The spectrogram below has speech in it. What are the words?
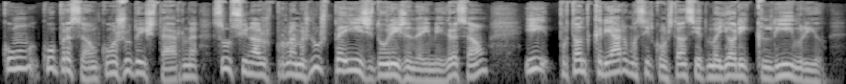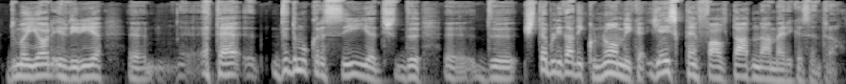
com cooperação, com ajuda externa, solucionar os problemas nos países de origem da imigração e, portanto, criar uma circunstância de maior equilíbrio, de maior, eu diria, eh, até de democracia, de, de, eh, de estabilidade económica, e é isso que tem faltado na América Central.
